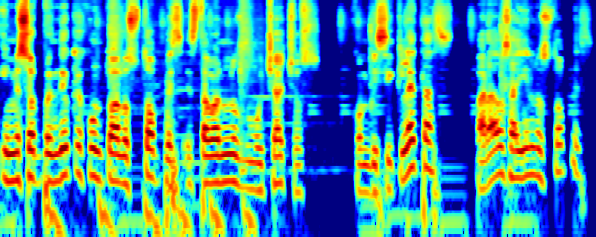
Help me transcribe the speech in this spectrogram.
y me sorprendió que junto a los topes estaban unos muchachos con bicicletas parados ahí en los topes.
